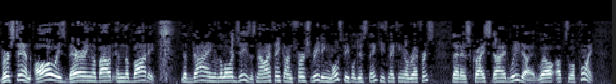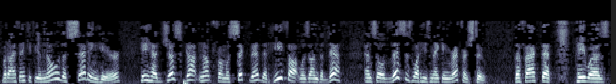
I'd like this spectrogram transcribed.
Verse 10, always bearing about in the body the dying of the Lord Jesus. Now, I think on first reading, most people just think he's making a reference that as Christ died, we died. Well, up to a point. But I think if you know the setting here, he had just gotten up from a sick bed that he thought was unto death. And so this is what he's making reference to. The fact that he was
